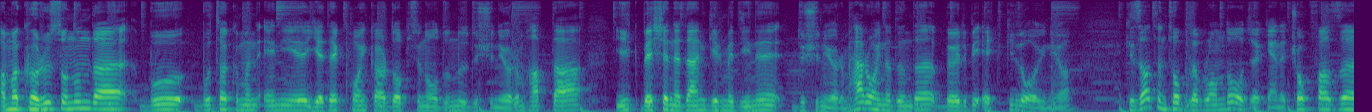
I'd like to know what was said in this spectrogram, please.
Ama Caruso'nun da bu bu takımın en iyi yedek point guard opsiyonu olduğunu düşünüyorum. Hatta ilk 5'e neden girmediğini düşünüyorum. Her oynadığında böyle bir etkili oynuyor. Ki zaten top LeBron'da olacak. Yani çok fazla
